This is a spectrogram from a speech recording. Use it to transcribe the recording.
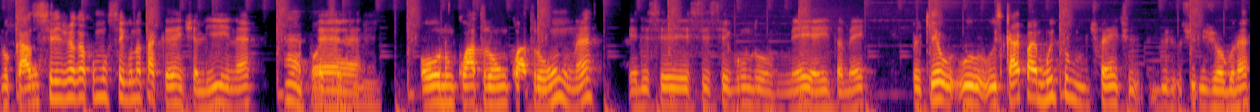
No caso, se ele jogar como um segundo atacante ali, né? É, pode É, ser também. ou num 4-1-4-1, né? Ele ser esse segundo meia aí também. Porque o, o, o Scarpa é muito diferente do estilo de jogo, né?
